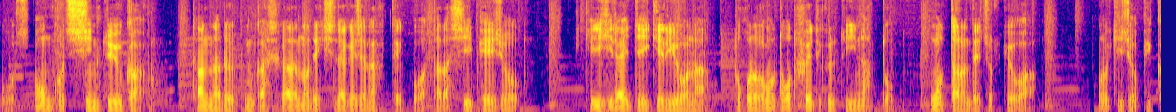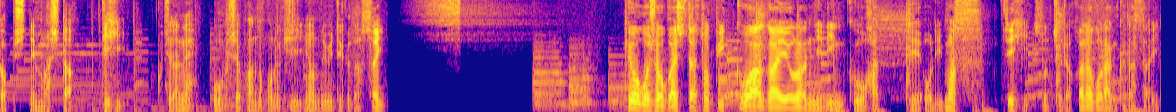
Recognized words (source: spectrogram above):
こう、温故知新というか、単なる昔からの歴史だけじゃなくて、こう、新しいページを切り開いていけるようなところがもっともと増えてくるといいなと思ったので、ちょっと今日はこの記事をピックアップしてみました。ぜひ、こちらね、オーブジャパンのこの記事読んでみてください。今日ご紹介したトピックは概要欄にリンクを貼っております。ぜひそちらからご覧ください。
